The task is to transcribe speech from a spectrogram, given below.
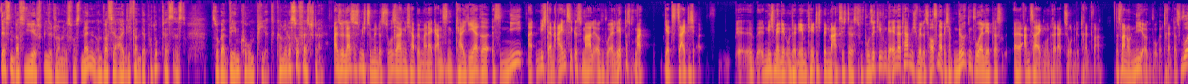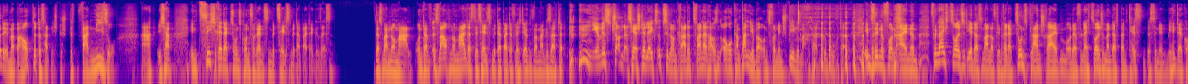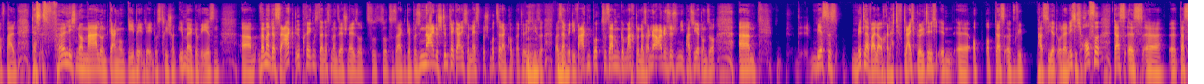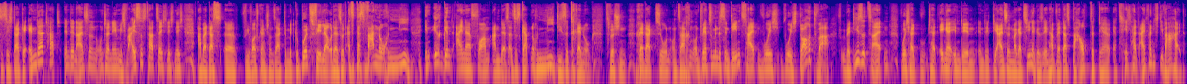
dessen, was wir Spielejournalismus nennen und was ja eigentlich dann der Produkttest ist, sogar den korrumpiert. Können wir das so feststellen? Also lass es mich zumindest so sagen, ich habe in meiner ganzen Karriere es nie, äh, nicht ein einziges Mal irgendwo erlebt. Das mag jetzt, seit ich äh, nicht mehr in den Unternehmen tätig bin, mag sich das zum Positiven geändert haben. Ich will es hoffen, aber ich habe nirgendwo erlebt, dass äh, Anzeigen und Redaktionen getrennt waren. Das war noch nie irgendwo getrennt. Das wurde immer behauptet, das hat nicht, das war nie so. Ja, ich habe in zig Redaktionskonferenzen mit Sales-Mitarbeitern gesessen. Das war normal. Und da, es war auch normal, dass der Sales-Mitarbeiter vielleicht irgendwann mal gesagt hat, ihr wisst schon, dass Hersteller XY gerade 200.000 Euro Kampagne bei uns von dem Spiel gemacht hat, gebucht hat. Im Sinne von einem, vielleicht solltet ihr das mal auf den Redaktionsplan schreiben oder vielleicht sollte man das beim Testen ein bisschen im Hinterkopf behalten. Das ist völlig normal und gang und gäbe in der Industrie schon immer gewesen. Ähm, wenn man das sagt übrigens, dann ist man sehr schnell so, so, sozusagen der Böse. Nein, das stimmt ja gar nicht, so Nestbeschmutzer. Dann kommt natürlich diese, was haben wir die Wagenburg zusammen gemacht und dann sagt, na, das ist nie passiert und so. Ähm, mir ist es mittlerweile auch relativ gleichgültig, in, äh, ob, ob das irgendwie passiert oder nicht. Ich hoffe, dass es, äh, äh, dass es sich da geändert hat in den einzelnen Unternehmen. Ich weiß es tatsächlich nicht, aber das, äh, wie Wolfgang schon sagte, mit Geburtsfehler oder so, also das war noch nie in irgendeiner Form anders. Also es gab noch nie diese Trennung zwischen Redaktion und Sachen. Und wer zumindest in den Zeiten, wo ich, wo ich dort war, über diese Zeiten, wo ich halt, wo halt enger in den, in die, die einzelnen Magazine gesehen habe, wer das behauptet, der erzählt halt einfach nicht die Wahrheit.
